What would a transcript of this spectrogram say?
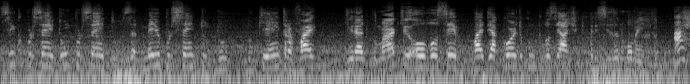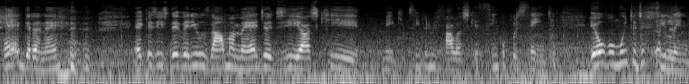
5%, 1%, meio por cento do que entra vai direto para o marketing ou você vai de acordo com o que você acha que precisa no momento? A regra, né, é que a gente deveria usar uma média de, eu acho que, minha equipe sempre me fala, acho que é 5%. Eu vou muito de feeling.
